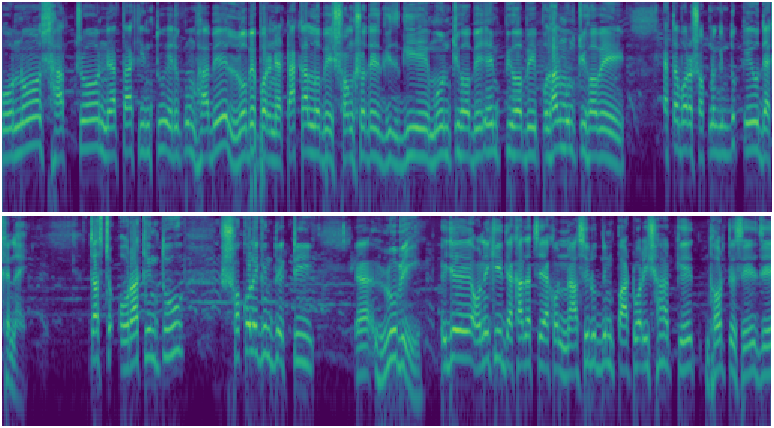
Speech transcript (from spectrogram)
কোনো ছাত্র নেতা কিন্তু এরকমভাবে লোভে পড়ে না। টাকার লোভে সংসদে গিয়ে মন্ত্রী হবে, এমপি হবে, প্রধানমন্ত্রী হবে, এত বড় স্বপ্ন কিন্তু কেউ দেখে নাই। জাস্ট ওরা কিন্তু সকলে কিন্তু একটি লোভী। এই যে অনেকেই দেখা যাচ্ছে এখন নাসির উদ্দিন পাটোয়ারি সাহেবকে ধরতেছে যে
